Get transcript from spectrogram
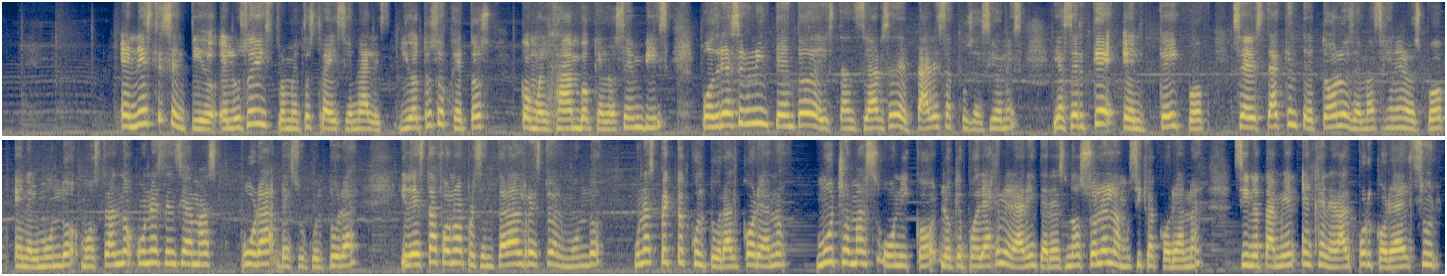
En este sentido, el uso de instrumentos tradicionales y otros objetos como el handbook en los envis, podría ser un intento de distanciarse de tales acusaciones y hacer que el K-pop se destaque entre todos los demás géneros pop en el mundo, mostrando una esencia más pura de su cultura y de esta forma presentar al resto del mundo un aspecto cultural coreano mucho más único, lo que podría generar interés no solo en la música coreana, sino también en general por Corea del Sur.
